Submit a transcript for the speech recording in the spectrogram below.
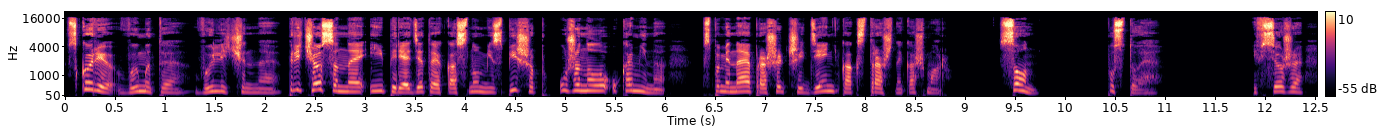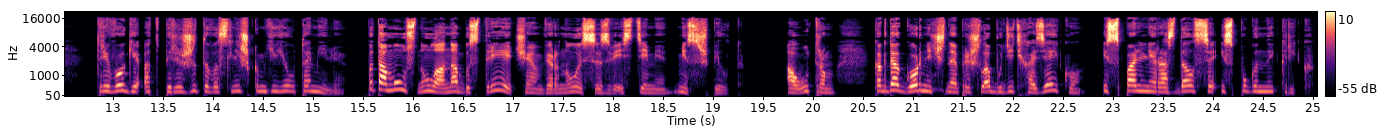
Вскоре вымытая, вылеченная, причесанная и переодетая ко сну мисс Бишоп ужинала у камина, вспоминая прошедший день как страшный кошмар. Сон. Пустое. И все же тревоги от пережитого слишком ее утомили. Потому уснула она быстрее, чем вернулась с известиями мисс Шпилд. А утром, когда горничная пришла будить хозяйку, из спальни раздался испуганный крик.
